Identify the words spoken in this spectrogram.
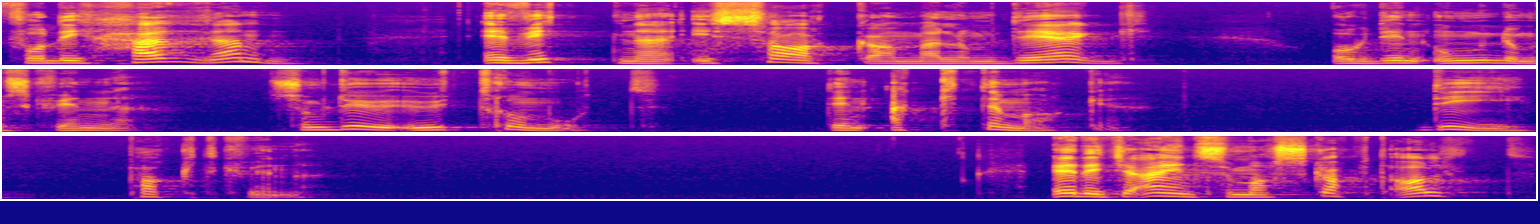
Fordi Herren er vitne i saka mellom deg og din ungdomskvinne, som du er utro mot, din ektemake, di paktkvinne. Er det ikke en som har skapt alt?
